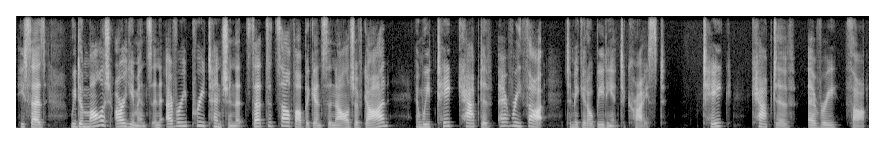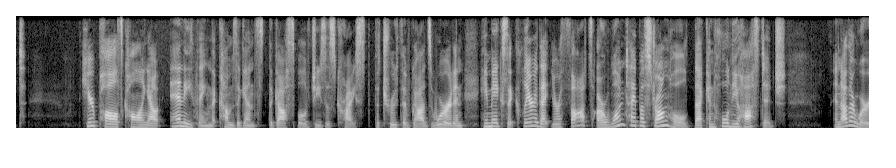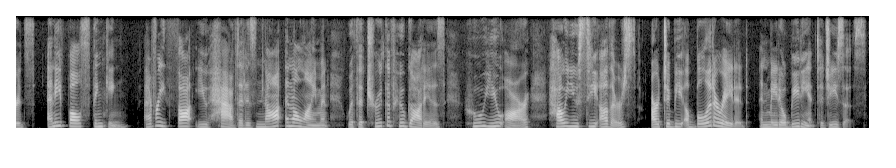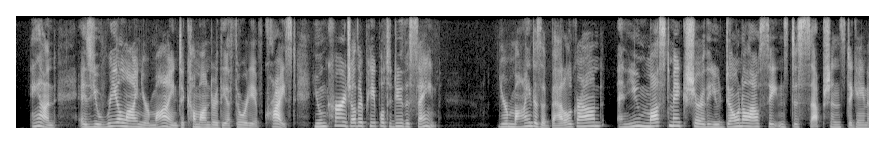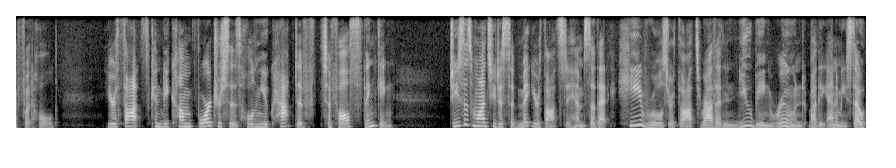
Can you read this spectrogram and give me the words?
He says, "We demolish arguments and every pretension that sets itself up against the knowledge of God, and we take captive every thought to make it obedient to Christ." Take captive every thought. Here, Paul's calling out anything that comes against the gospel of Jesus Christ, the truth of God's word, and he makes it clear that your thoughts are one type of stronghold that can hold you hostage. In other words, any false thinking, every thought you have that is not in alignment with the truth of who God is, who you are, how you see others, are to be obliterated and made obedient to Jesus. And as you realign your mind to come under the authority of Christ, you encourage other people to do the same. Your mind is a battleground, and you must make sure that you don't allow Satan's deceptions to gain a foothold. Your thoughts can become fortresses holding you captive to false thinking. Jesus wants you to submit your thoughts to him so that he rules your thoughts rather than you being ruined by the enemy. So,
